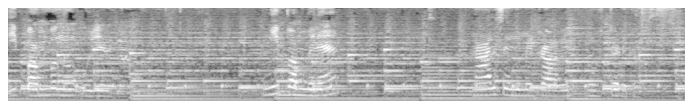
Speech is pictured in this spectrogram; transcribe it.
ഈ പമ്പൊന്ന് ഉരിയെടുക്കണം ഈ പമ്പിനെ നാല് സെന്റിമീറ്റർ അളവിൽ മുറിച്ചെടുക്കണം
